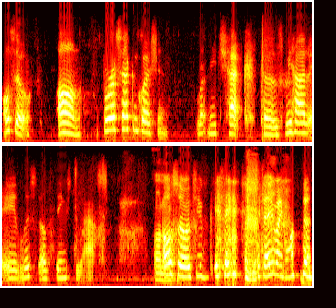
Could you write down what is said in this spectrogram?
Also, um, for our second question, let me check because we had a list of things to ask. Oh no! Also, if you if, if anybody wants to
